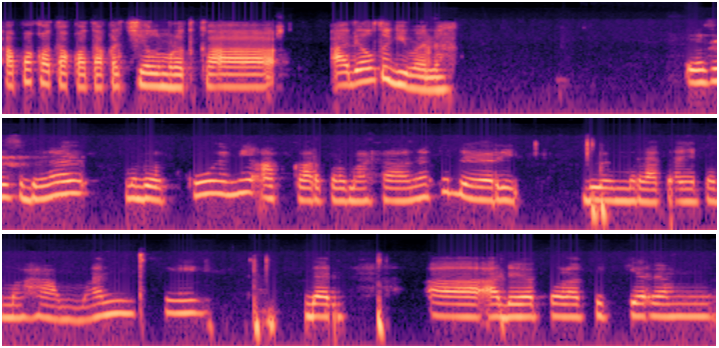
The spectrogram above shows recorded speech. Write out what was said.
apa kota-kota kecil menurut Kak Adel tuh gimana? Ya sih sebenarnya menurutku ini akar permasalahannya tuh dari belum meratanya pemahaman sih. Dan uh, ada pola pikir yang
